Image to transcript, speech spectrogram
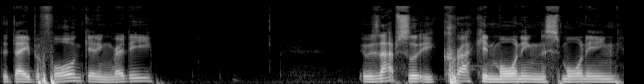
the day before and getting ready. It was an absolutely cracking morning this morning.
